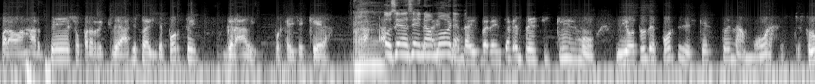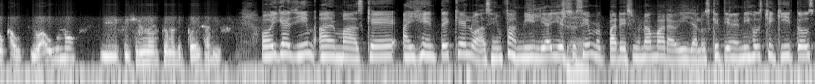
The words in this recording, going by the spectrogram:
para bajar peso, para recrearse, para el deporte, grave, porque ahí se queda. Ah, O sea, se enamora. la diferencia entre el ciclismo y otros deportes es que esto enamora, esto, esto lo cautiva a uno y difícilmente uno se puede salir. Oiga, Jim, además que hay gente que lo hace en familia y eso Sí. sí, me parece una maravilla. Los que tienen hijos chiquitos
